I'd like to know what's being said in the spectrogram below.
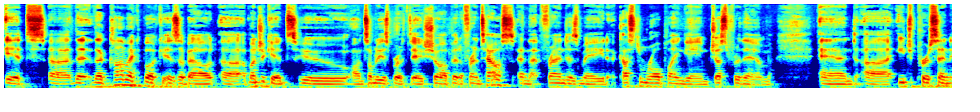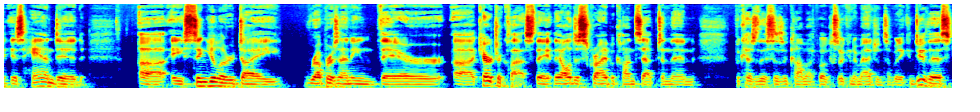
it's uh, the, the comic book is about uh, a bunch of kids who on somebody's birthday show up at a friend's house and that friend has made a custom role-playing game just for them. And uh, each person is handed uh, a singular die representing their uh, character class. They, they all describe a concept and then because this is a comic book so we can imagine somebody can do this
